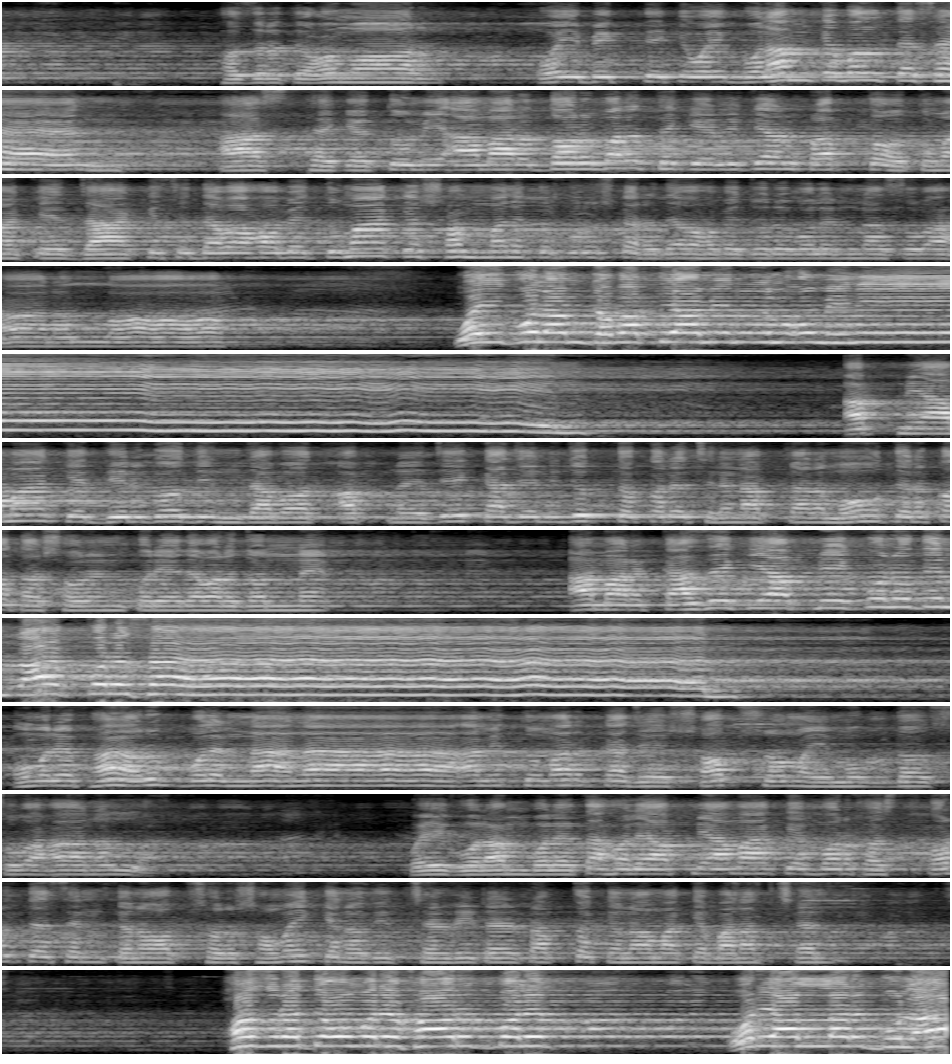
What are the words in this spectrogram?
হজরতে অমর ওই ব্যক্তিকে, ওই গোলামকে বলতেছেন আজ থেকে তুমি আমার দরবার থেকে রিটার্ন প্রাপ্ত। তোমাকে যা কিছু দেওয়া হবে, তোমাকে সম্মানিত পুরস্কার দেওয়া হবে। জোরে বলেন না সুবাহান আল্লাহ ওই গোলাম জবাব দিয়ে, আমিরুল মুমিনিন, আপনি আমাকে দীর্ঘদিন যাবৎ আপনি যে কাজে নিযুক্ত করেছিলেন, আপনার মৌতের কথা স্মরণ করিয়ে দেওয়ার জন্যে আমার কাজে কি আপনি কোনোদিন রাগ করেছেন? ওমরে ফারুক বলেন, না না, আমি তোমার কাজে সব সময় মুগ্ধ সুবাহান আল্লাহ ওই গোলাম বলে, তাহলে আপনি আমাকে বরখাস্ত করতেছেন কেন? অবসর সময় কেন দিচ্ছেন? রিটায়ার প্রাপ্ত কেন আমাকে বানাচ্ছেন? হজরতে ওমরে ফারুক বলে ওরে আল্লাহর গুলাম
